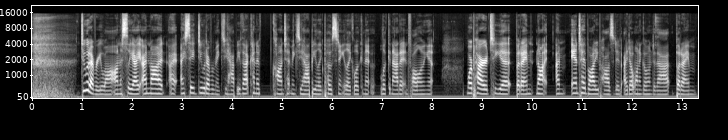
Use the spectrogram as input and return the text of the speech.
do whatever you want. Honestly, I, I'm not. I, I say do whatever makes you happy. If that kind of content makes you happy, like posting it, you like looking at looking at it and following it. More power to you. But I'm not. I'm anti body positive. I don't want to go into that. But I'm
